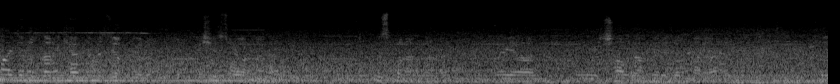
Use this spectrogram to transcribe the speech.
Maydanozları kendimiz yapıyoruz. Yeşil soğanları, ıspanakları veya şalgam deriz onlara. E,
